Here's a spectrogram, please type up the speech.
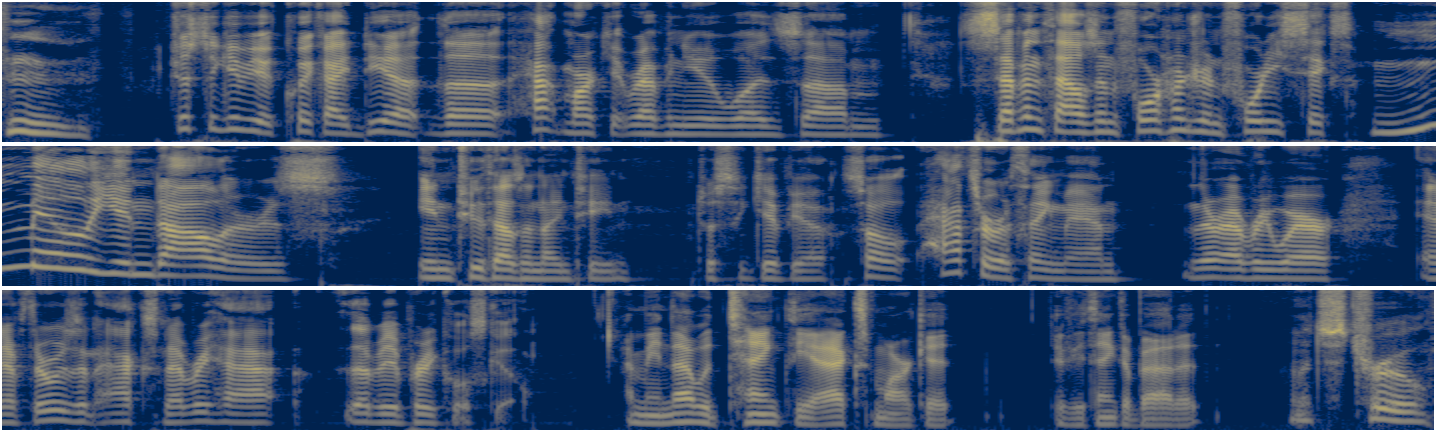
Hmm. Just to give you a quick idea, the hat market revenue was um, seven thousand four hundred forty six million dollars in 2019. Just to give you, so hats are a thing, man. They're everywhere, and if there was an axe in every hat, that'd be a pretty cool skill. I mean, that would tank the axe market if you think about it. That's true.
